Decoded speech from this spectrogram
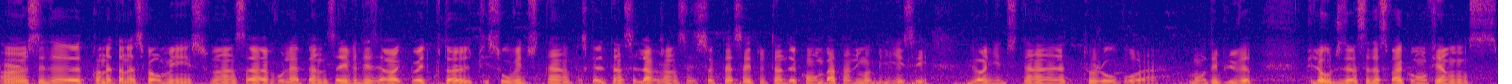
un, c'est de prendre le temps de se former. Souvent, ça vaut la peine. Ça évite des erreurs qui peuvent être coûteuses, puis sauver du temps. Parce que le temps, c'est de l'argent. C'est ça que tu essaies tout le temps de combattre en immobilier. C'est gagner du temps toujours pour euh, monter plus vite. Puis l'autre, je dirais, c'est de se faire confiance,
